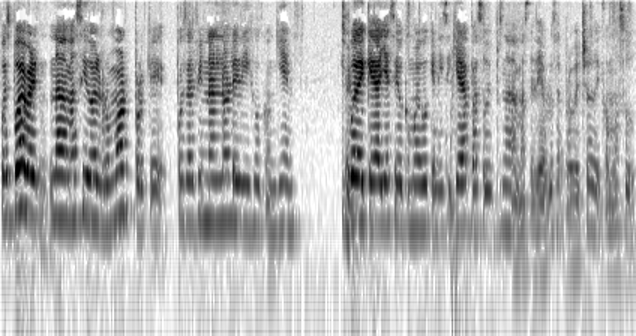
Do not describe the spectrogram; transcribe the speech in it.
pues puede haber nada más sido el rumor porque pues al final no le dijo con quién. Y Sí. puede que haya sido como algo que ni siquiera pasó y pues nada más el diablo se aprovechó de como su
